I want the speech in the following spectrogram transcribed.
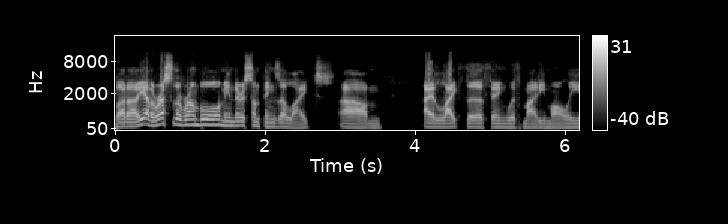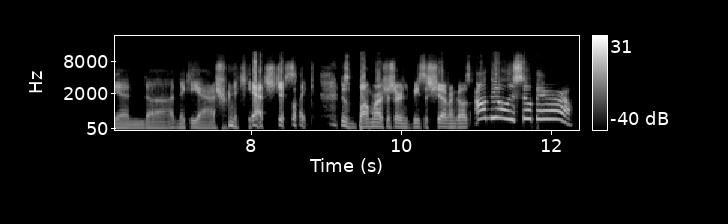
but uh, yeah, the rest of the Rumble, I mean, there's some things I liked. Um, I liked the thing with Mighty Molly and uh, Nikki Ash, where Nikki Ash just like just bum rushes her and beats the shit out of her and goes, "I'm the only superhero."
